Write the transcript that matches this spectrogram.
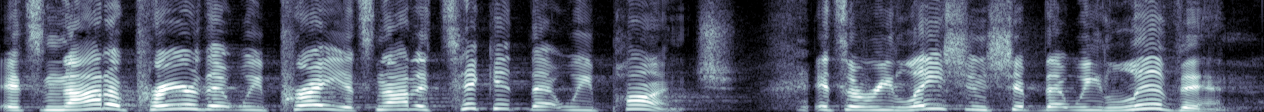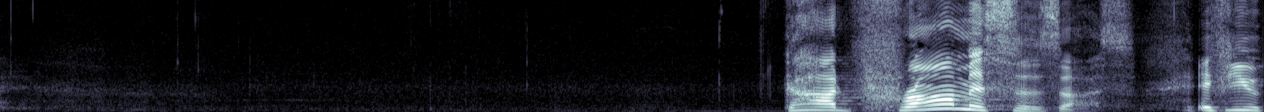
It's not a prayer that we pray, it's not a ticket that we punch, it's a relationship that we live in. God promises us if you,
